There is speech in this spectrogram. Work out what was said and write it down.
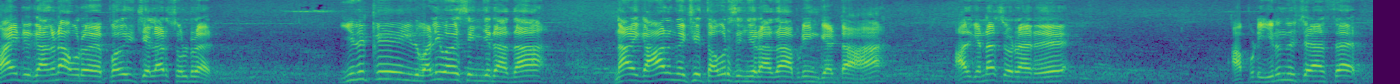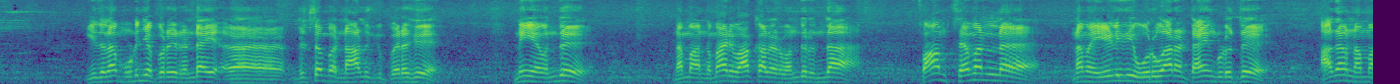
வாங்கிட்டு இருக்காங்கன்னா அவர் பகுதி செயலாளர் சொல்கிறார் இதுக்கு இது வழிவகை செஞ்சிடாதா? நாளைக்கு ஆளுங்கட்சி தவறு செஞ்சிடாதா அப்படின்னு கேட்டால் அதுக்கு என்ன சொல்கிறாரு அப்படி இருந்துச்சுன்னா சார். இதெல்லாம் முடிஞ்ச பிறகு ரெண்டாய டிசம்பர் நாலுக்கு பிறகு நீங்கள் வந்து நம்ம அந்த மாதிரி வாக்காளர் வந்திருந்தா ஃபார்ம் செவனில் நம்ம எழுதி ஒரு வாரம் டைம் கொடுத்து அதை நம்ம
